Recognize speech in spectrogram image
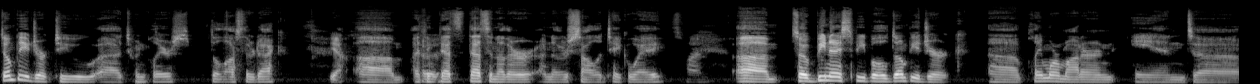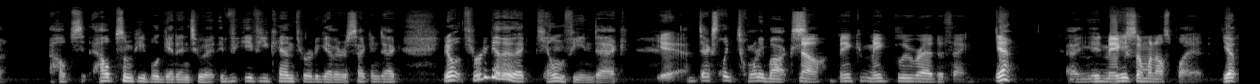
don't be a jerk to uh, twin players that lost their deck. Yeah. Um, I think Uh, that's that's another another solid takeaway. It's fine. Um, so be nice to people. Don't be a jerk. Uh, play more modern and uh, helps help some people get into it. If if you can throw together a second deck, you know, throw together that Kiln Fiend deck. Yeah. Deck's like twenty bucks. No, make make blue red a thing. Yeah, uh, it, make it- someone else play it. Yep,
